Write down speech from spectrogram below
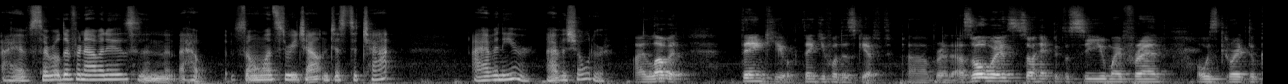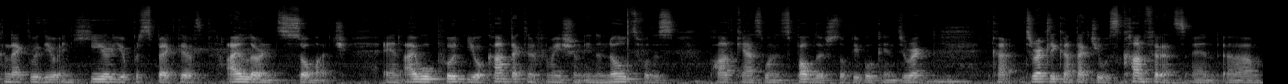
I have several different avenues, and how, someone wants to reach out and just to chat, I have an ear, I have a shoulder. I love it. Thank you. Thank you for this gift, uh, Brenda. As always, so happy to see you, my friend. Always great to connect with you and hear your perspectives. I learned so much. And I will put your contact information in the notes for this podcast when it's published so people can direct directly contact you with confidence and um,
